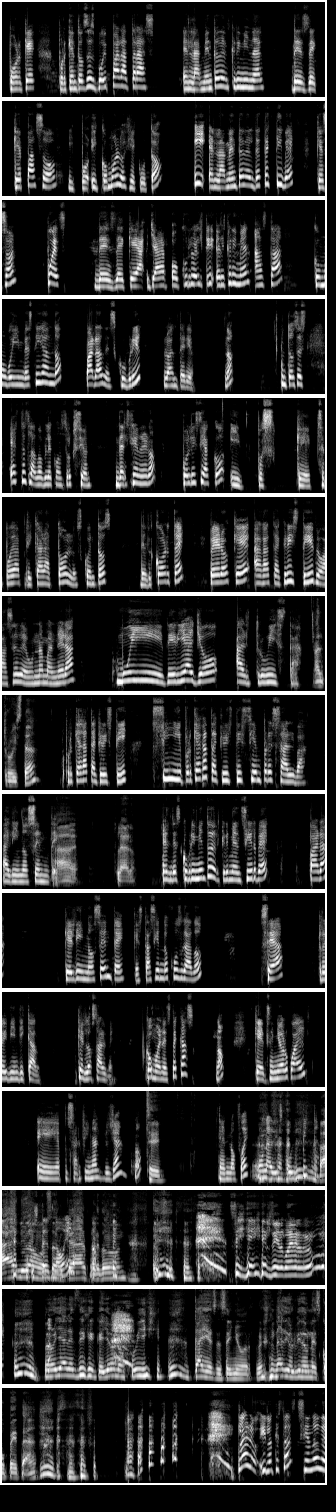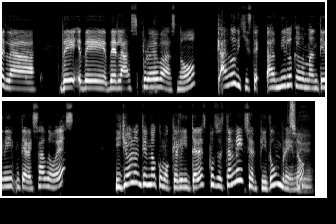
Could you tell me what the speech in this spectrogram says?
¿Por qué? Porque entonces voy para atrás en la mente del criminal desde qué pasó y, por, y cómo lo ejecutó. Y en la mente del detective, que son, pues, desde que ya ocurrió el crimen hasta cómo voy investigando para descubrir lo anterior, ¿no? Entonces, esta es la doble construcción del género policíaco y pues que se puede aplicar a todos los cuentos del corte, pero que Agatha Christie lo hace de una manera muy, diría yo, altruista. ¿Altruista? Porque Agatha Christie, sí, porque Agatha Christie siempre salva al inocente. Ah, claro. El descubrimiento del crimen sirve para que el inocente que está siendo juzgado sea reivindicado, que lo salven, como en este caso, ¿no? Que el señor Wilde, eh, pues al final, pues ya, ¿no? Sí. Que él no fue, una disculpita. Íbamos Usted no era, ahorcar, ¿no? perdón. Sí, el señor Wilde. Pero ya les dije que yo no fui. Cállese, señor. Nadie olvida una escopeta. Claro, y lo que estás diciendo de la, de, de, de las pruebas, ¿no? Algo dijiste, a mí lo que me mantiene interesado es, y yo lo entiendo como que el interés pues está en la incertidumbre, ¿no? Sí.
